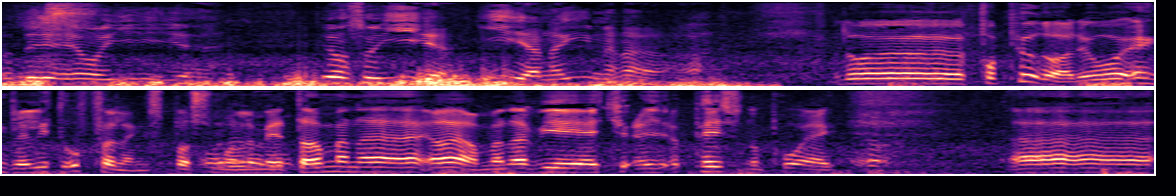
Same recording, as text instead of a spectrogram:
og det er å gi, det er også å gi, gi energi, mener jeg. Da forpurra det jo egentlig litt oppfølgingsspørsmålet mitt, men, øh, ja, ja, men øh, vi er ikke- jeg peiser nå på, jeg. Eh,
